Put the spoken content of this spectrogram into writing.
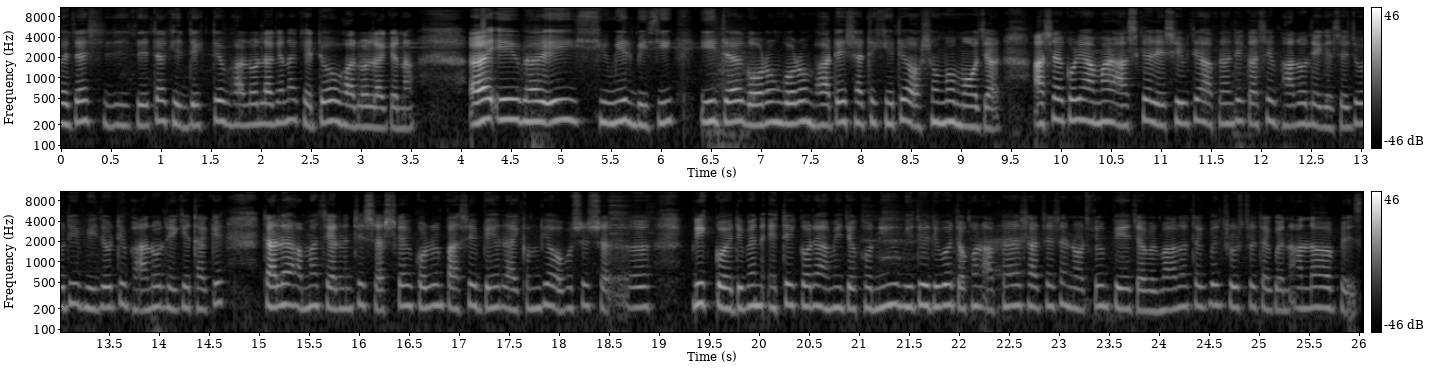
হয়ে যায়, যেটা দেখতে ভালো লাগে না, খেতেও ভালো লাগে না। এইভাবে এই সিমের বিচি এটা গরম গরম ভাতের সাথে খেতে অসম্ভব মজার। আশা করি আমার আজকের রেসিপিটি আপনাদের কাছে ভালো লেগেছে। যদি ভিডিওটি ভালো লেগে থাকে, তাহলে আমার চ্যানেলটি সাবস্ক্রাইব করবেন, পাশে বেল আইকনটি অবশ্যই ক্লিক করে দেবেন, এতে করে আমি যখন নিউ ভিডিও দিব, তখন আপনারা সাথে সাথে নোটিফিকেশন পেয়ে যাবেন। ভালো থাকবেন, সুস্থ থাকবেন, আল্লাহ হাফেজ।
